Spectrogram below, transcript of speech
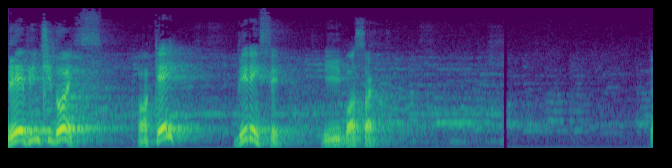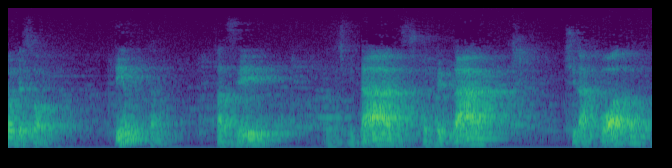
e 22, ok? Virem-se e boa sorte. Então, pessoal, tenta fazer as atividades, completar, tirar foto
